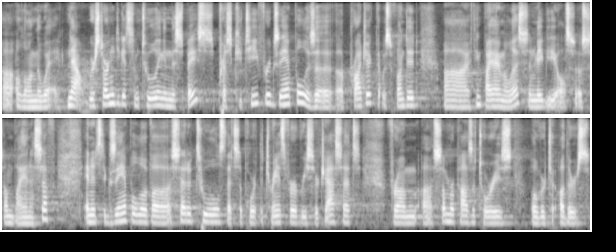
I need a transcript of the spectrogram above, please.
uh, along the way. Now, we're starting to get some tooling in this space. PresQT, for example, is a, a project that was funded, uh, I think, by IMLS and maybe also some by NSF. And it's an example of a set of tools that support the transfer of research assets from uh, some repositories over to others.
